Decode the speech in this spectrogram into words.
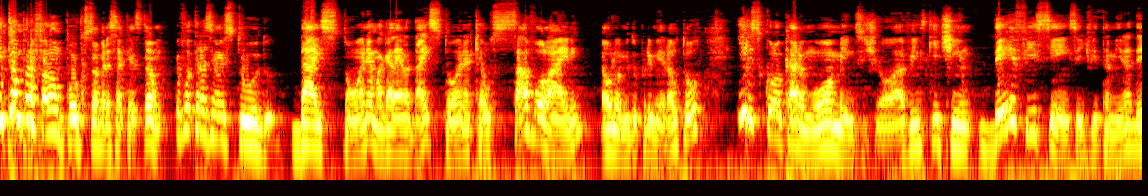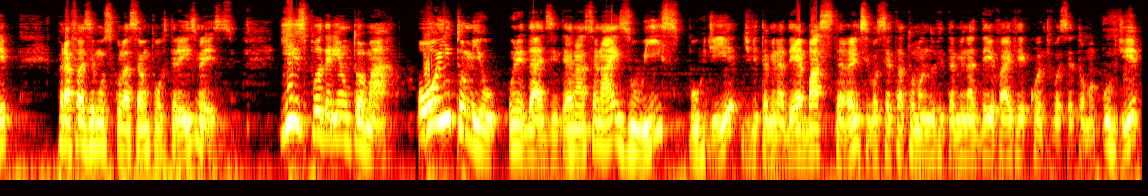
Então, para falar um pouco sobre essa questão, eu vou trazer um estudo da Estônia, uma galera da Estônia, que é o Savolainen, é o nome do primeiro autor, e eles colocaram homens jovens que tinham deficiência de vitamina D para fazer musculação por três meses. E eles poderiam tomar 8 mil unidades internacionais, UIs, por dia, de vitamina D, é bastante. Se você está tomando vitamina D, vai ver quanto você toma por dia.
